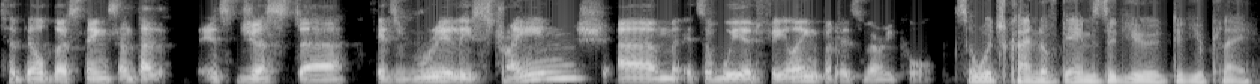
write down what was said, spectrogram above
to build those things, and that it's just uh, it's really strange. Um, it's a weird feeling, but it's very cool. So, which kind of games did you did you play?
